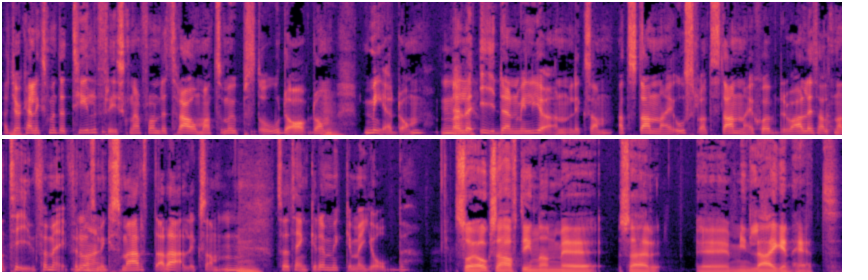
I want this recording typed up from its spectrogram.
Att jag kan liksom inte tillfriskna från det traumat som uppstod av dem med dem. Nej. Eller i den miljön liksom. Att stanna i Oslo, att stanna i Skövde, det var aldrig ett alternativ för mig. För det var så Nej. mycket smärta där liksom. Mm. Så jag tänker det är mycket med jobb. Så har jag också haft innan med så här, eh, min lägenhet.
